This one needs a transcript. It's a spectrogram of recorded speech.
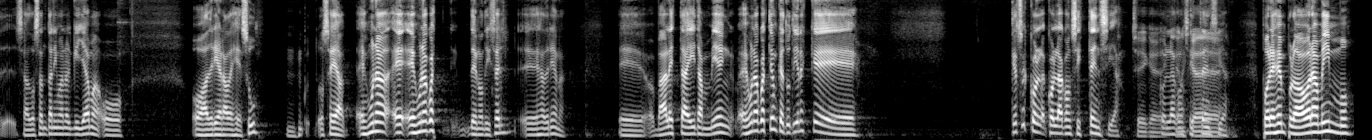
eh, Sadot Santana y Manuel Guillama, o, o Adriana de Jesús. O sea, es una, es, es una cuestión de Noticel, es Adriana. Eh, vale está ahí también. Es una cuestión que tú tienes que. Que eso es con la, con la consistencia Sí, que con la que- consistencia. Por ejemplo, ahora mismo,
